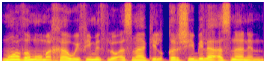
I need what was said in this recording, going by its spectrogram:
معظم مخاوفي مثل أسماك القرش بلا أسنان.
